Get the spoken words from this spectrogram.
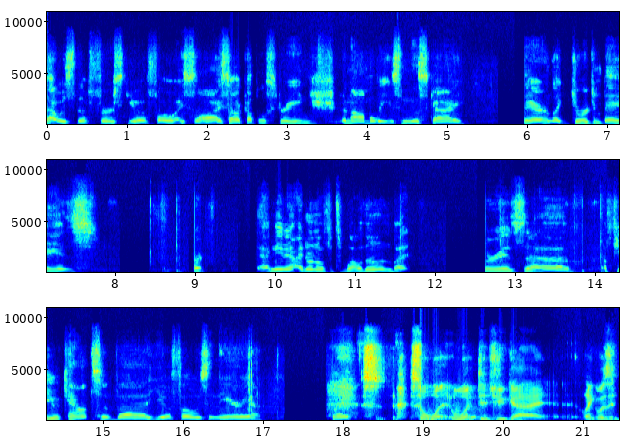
that was the first UFO I saw. I saw a couple strange anomalies in the sky there. Like Georgian Bay is, I mean, I don't know if it's well known, but there is uh, a few accounts of uh, UFOs in the area. Right? So, what what did you guys like? Was it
